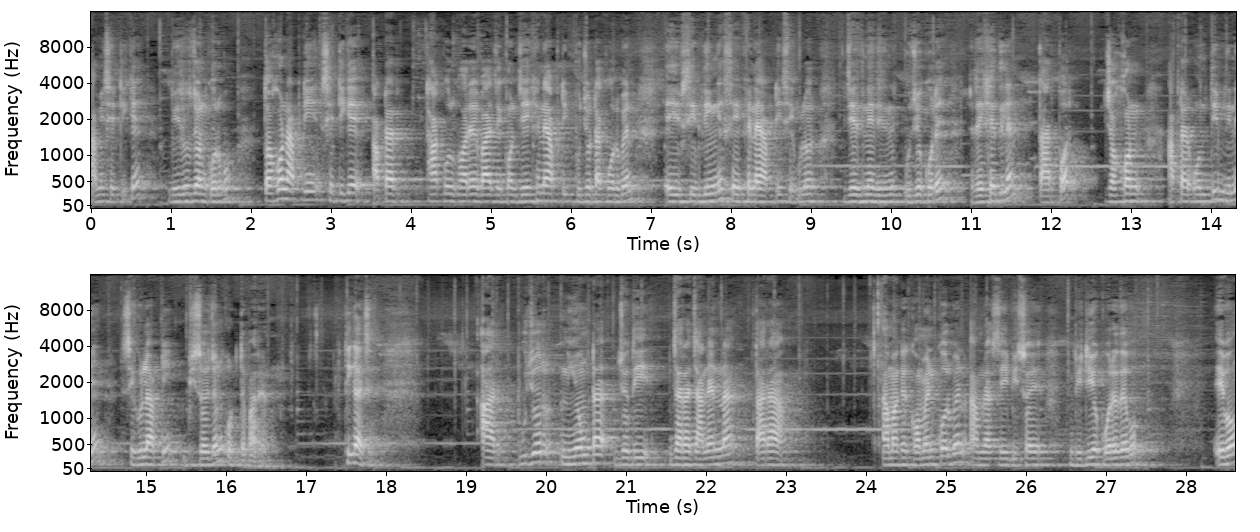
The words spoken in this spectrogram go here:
আমি সেটিকে বিসর্জন করব। তখন আপনি সেটিকে আপনার ঠাকুর ঘরে বা যে কোনো যেখানে আপনি পুজোটা করবেন, এই শিবলিঙ্গে সেখানে আপনি সেগুলোর যেদিনে যেদিনে পুজো করে রেখে দিলেন, তারপর যখন আপনার অন্তিম দিনে সেগুলো আপনি বিসর্জন করতে পারেন। ঠিক আছে? আর পুজোর নিয়মটা যদি যারা জানেন না, তারা আমাকে কমেন্ট করবেন, আমরা সেই বিষয়ে ভিডিও করে দেব। এবং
